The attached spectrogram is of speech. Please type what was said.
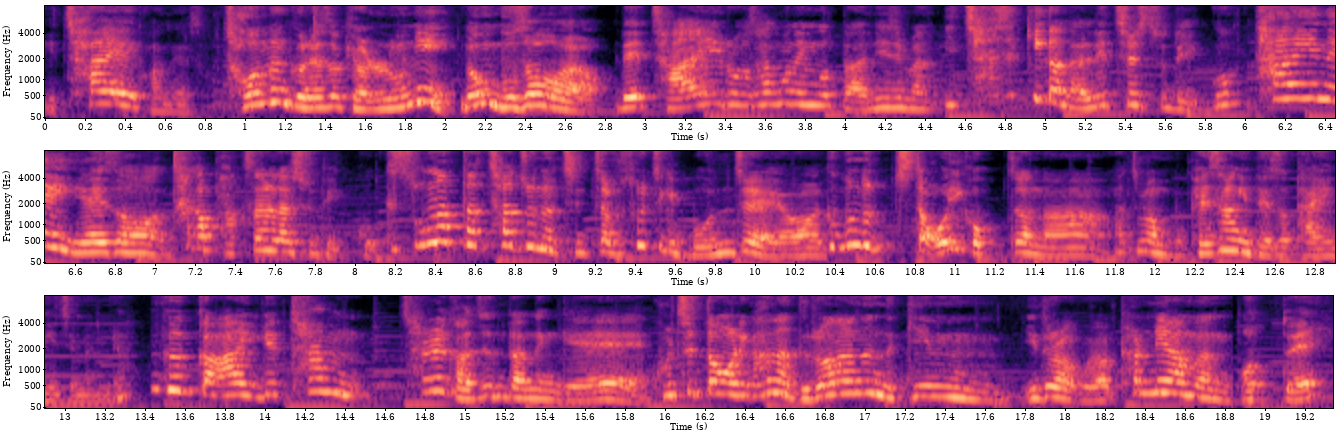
이 차에 관해서. 저는 그래서 결론이 너무 무서워요. 내 자의로 사고 낸 것도 아니지만 이 차 새끼 가 난리칠 수도 있고 타인에 의해서 차가 박살날 수도 있고 그 소나타 차주는 진짜 솔직히 뭔죄예요. 그분도 진짜 어이가 없잖아. 하지만 뭐 배상이 돼서 다행이지만요. 그러니까 아, 이게 참 차를 가진다는 게 골칫덩어리가 하나 늘어나는 느낌이더라고요. 편리함은 어때?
